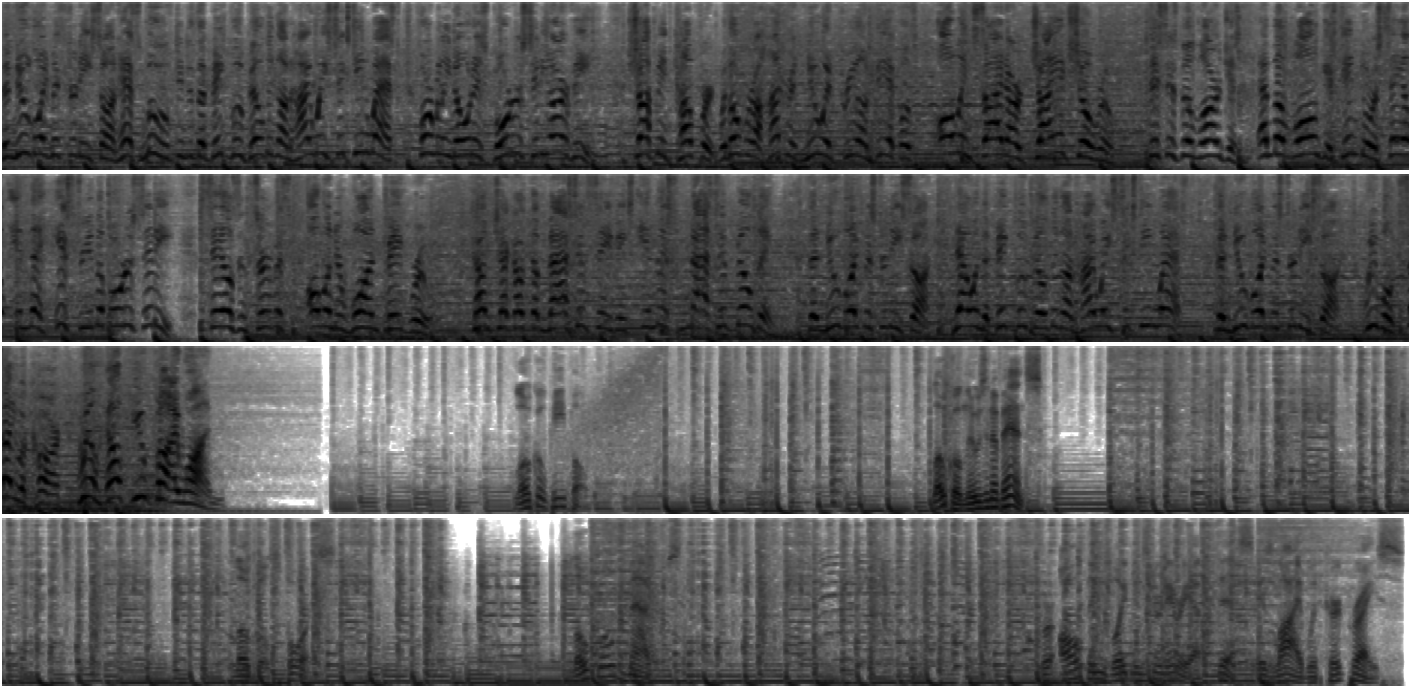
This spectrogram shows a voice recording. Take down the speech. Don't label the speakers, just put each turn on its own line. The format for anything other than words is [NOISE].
The new Lloydminster Nissan has moved into the Big Blue building on Highway 16 West, formerly known as Border City RV. Shop in comfort with over 100 new and pre owned vehicles all inside our giant showroom. This is the largest and the longest indoor sale in the history of the Border City. Sales and service all under one big roof. Come check out the massive savings in this massive building. The new Lloydminster Nissan, now in the Big Blue building on Highway 16 West. The new Lloydminster Nissan. We won't sell you a car, we'll help you buy one.
Local people. Local news and events. Local sports. Local matters. For all things Lloydminster area, this is Live with Kurt Price.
